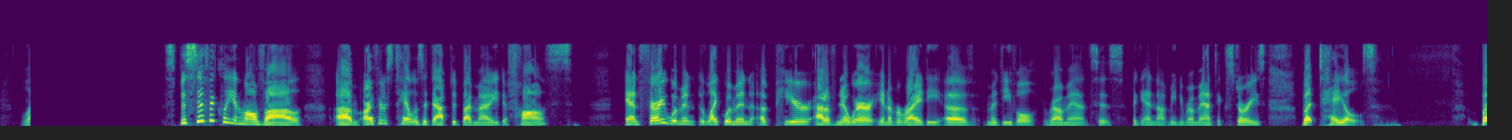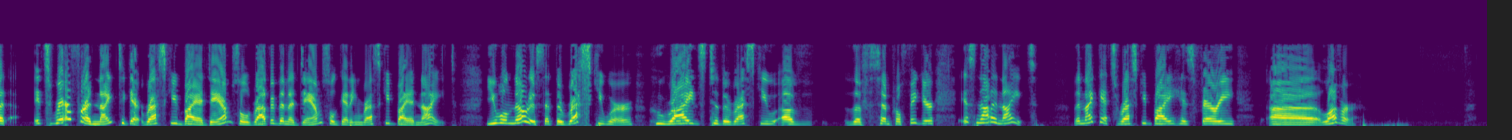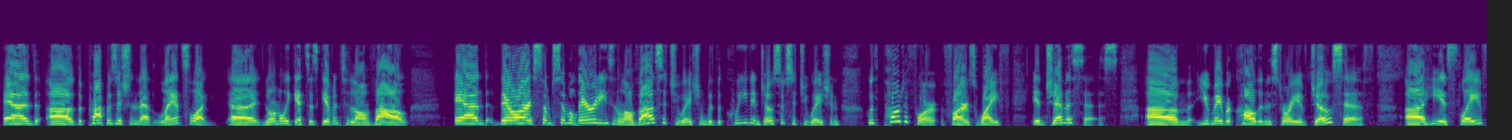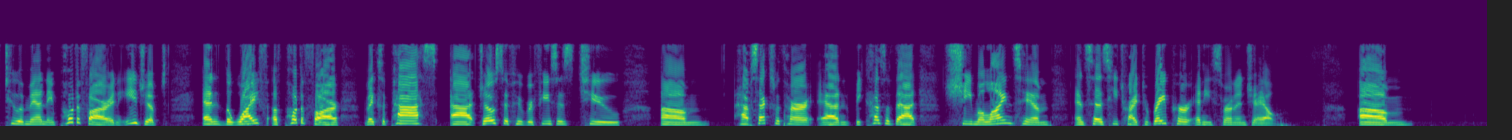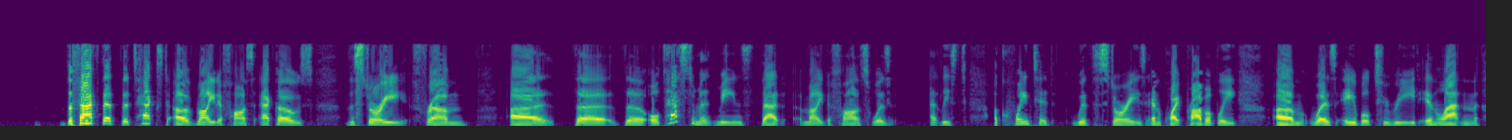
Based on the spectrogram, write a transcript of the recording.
Specifically in Lanval, um, Arthur's tale is adapted by Marie de France, and fairy women, like women, appear out of nowhere in a variety of medieval romances. Again, not meaning romantic stories, but tales. But it's rare for a knight to get rescued by a damsel rather than a damsel getting rescued by a knight. You will notice that the rescuer who rides to the rescue of the central figure is not a knight. The knight gets rescued by his fairy uh, lover. And uh, the proposition that Lancelot uh, normally gets is given to Lanval. And there are some similarities in Lanval's situation with the Queen and Joseph's situation with Potiphar's wife in Genesis. Um, you may recall in the story of Joseph, uh, he is slave to a man named Potiphar in Egypt, and the wife of Potiphar makes a pass at Joseph, who refuses to um, have sex with her, and because of that, she maligns him and says he tried to rape her, and he's thrown in jail. Um, the fact that the text of Marie de France echoes the story from uh, the the Old Testament means that Marie de France was at least acquainted with stories and quite probably um, was able to read in Latin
